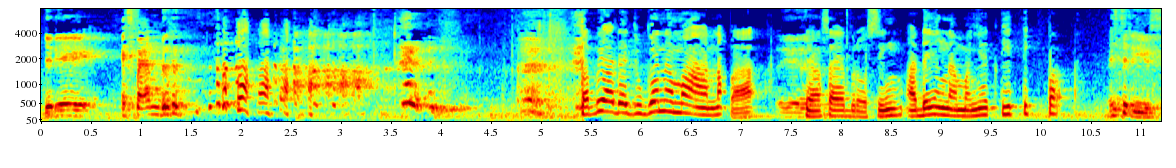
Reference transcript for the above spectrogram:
Jadi expander. Tapi ada juga nama anak pak. Iya, iya. Yang saya browsing. Ada yang namanya titik pak. Eh serius.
